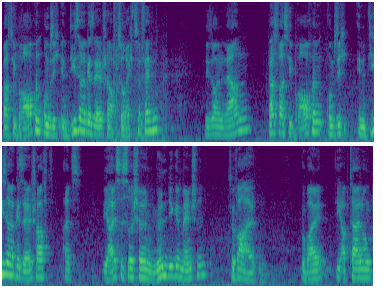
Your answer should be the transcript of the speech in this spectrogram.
was sie brauchen, um sich in dieser Gesellschaft zurechtzufinden. Sie sollen lernen, das, was sie brauchen, um sich in dieser Gesellschaft als, wie heißt es so schön, mündige Menschen zu verhalten. Wobei die Abteilung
